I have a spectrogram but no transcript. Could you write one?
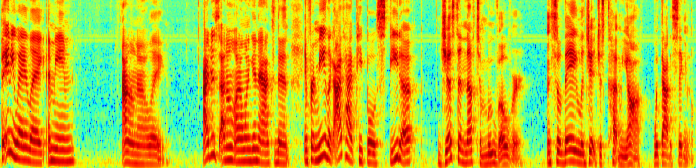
but anyway, like I mean, I don't know. Like, I just I don't I don't want to get in an accident. And for me, like I've had people speed up just enough to move over, and so they legit just cut me off without a signal.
